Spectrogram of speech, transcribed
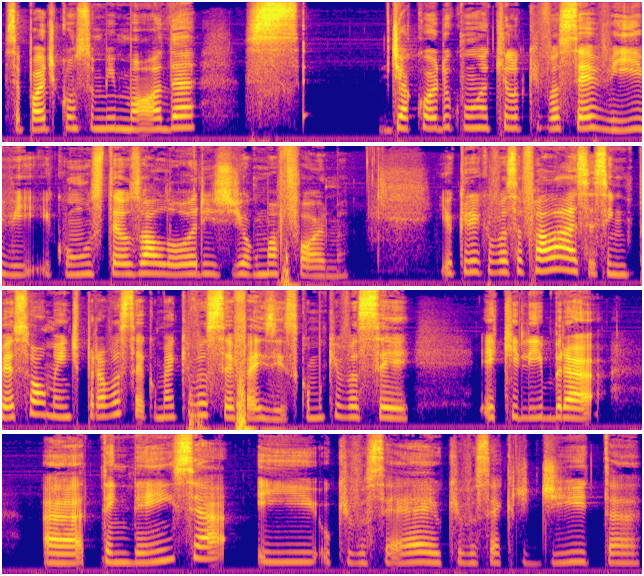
você pode consumir moda de acordo com aquilo que você vive e com os teus valores de alguma forma. E eu queria que você falasse assim, pessoalmente para você, como é que você faz isso? Como que você equilibra a tendência e o que você é, o que você acredita,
